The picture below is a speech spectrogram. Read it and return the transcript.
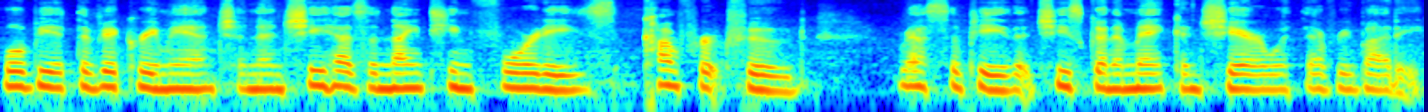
will be at the Vickery Mansion, and she has a 1940s comfort food recipe that she's going to make and share with everybody.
